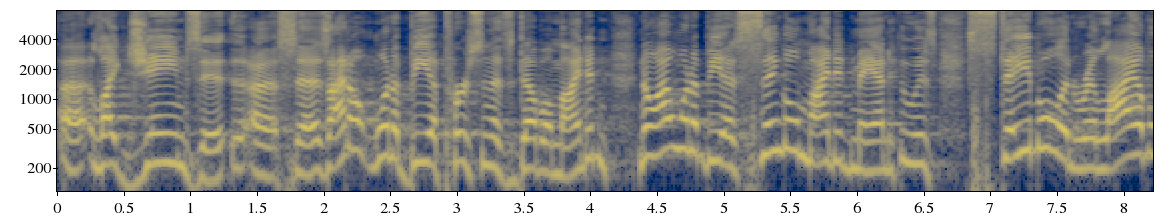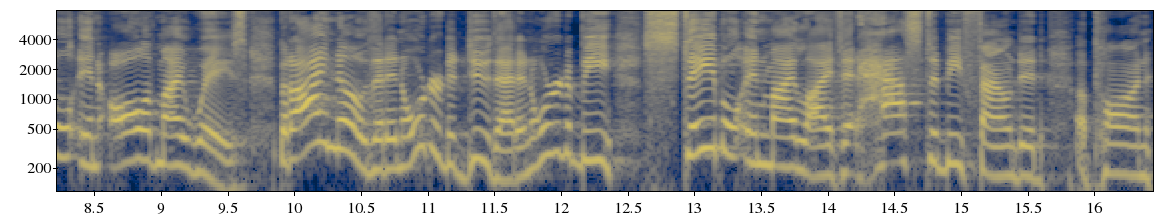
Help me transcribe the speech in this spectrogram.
uh, like James uh, says. I don't want to be a person that's double-minded. No, I want to be a single-minded man who is stable and reliable reliable in all of my ways. But I know that in order to do that, in order to be stable in my life, it has to be founded upon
